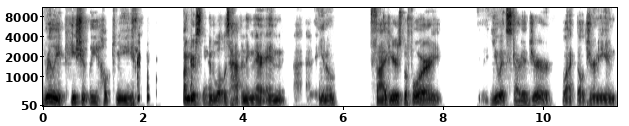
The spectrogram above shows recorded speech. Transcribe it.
really patiently helped me understand what was happening there. And uh, you know five years before you had started your black belt journey. And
